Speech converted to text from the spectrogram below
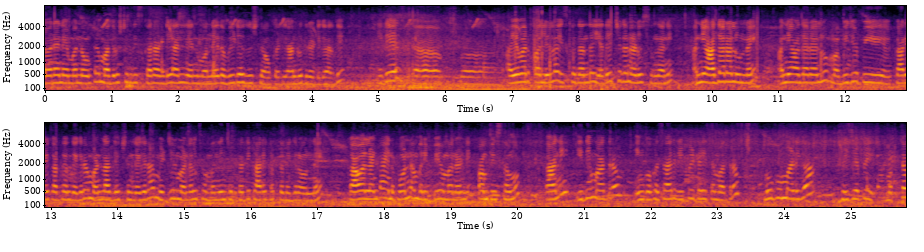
ఎవరైనా ఏమన్నా ఉంటే మా దృష్టికి తీసుకురండి అని నేను మొన్న ఏదో వీడియో చూసిన ఒకటి అనిరుద్ రెడ్డి గారిది. ఇదే అయ్యవారిపల్లిలో ఇసుక దందా యథేచ్ఛగా నడుస్తుందని అన్ని ఆధారాలు ఉన్నాయి. అన్ని ఆధారాలు మా బీజేపీ కార్యకర్తల దగ్గర మండలాధ్యక్షుల దగ్గర మిడ్జిల్ మండలికి సంబంధించిన ప్రతి కార్యకర్త దగ్గర ఉన్నాయి. కావాలంటే ఆయన ఫోన్ నెంబర్ ఇప్పియమనండి పంపిస్తాము. కానీ ఇది మాత్రం ఇంకొకసారి రిపీట్ అయితే మాత్రం మూకుమ్మడిగా బీజేపీ మొత్తం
